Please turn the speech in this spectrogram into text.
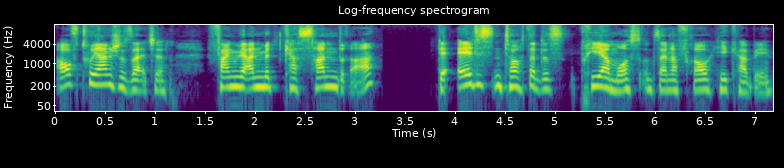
Auf trojanischer Seite fangen wir an mit Cassandra, der ältesten Tochter des Priamos und seiner Frau Hekabe.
